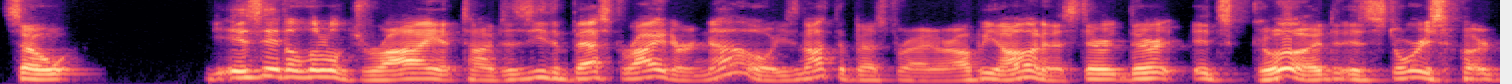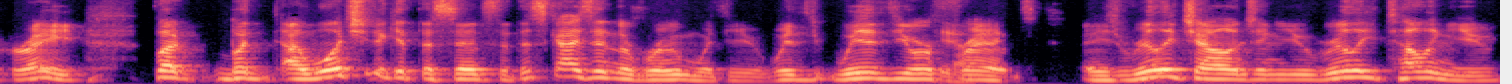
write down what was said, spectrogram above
So is it a little dry at times? Is he the best writer? No, he's not the best writer. I'll be honest. They're, they're, it's good. His stories are great, but but I want you to get the sense that this guy's in the room with you, with with your yeah. friends, and he's really challenging you, really telling you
